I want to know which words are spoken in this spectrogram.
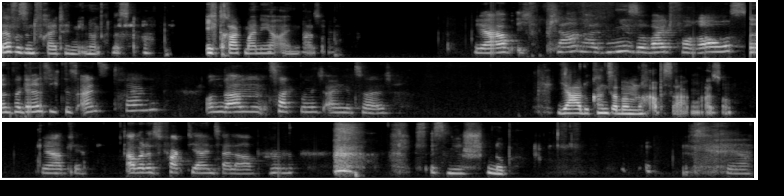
Dafür sind Freitermine und alles da. Ich trage meine ja ein, also. Ja, ich plane halt nie so weit voraus. Dann vergesse ich das einzutragen und dann zack, bin ich eingezahlt. Ja, du kannst aber immer noch absagen, also. Ja, okay. Aber das fuckt die Einzeiler ab. Es ist mir schnuppe. ja.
